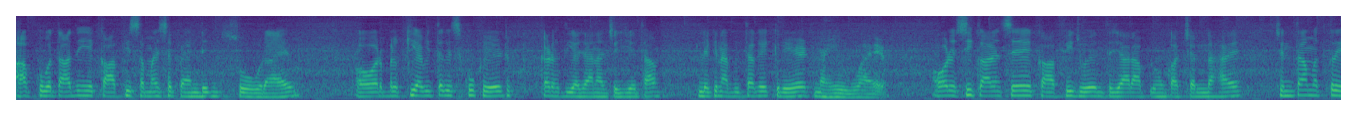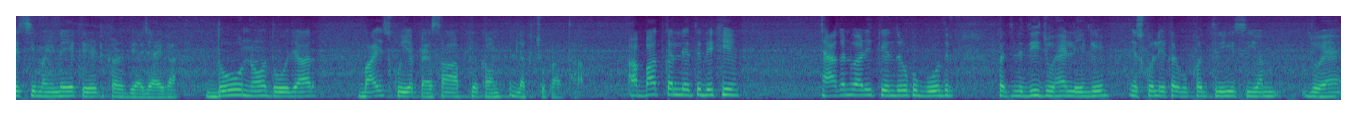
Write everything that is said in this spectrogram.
आपको बता दें, ये काफ़ी समय से पेंडिंग शो हो रहा है और बल्कि अभी तक इसको क्रेडिट कर दिया जाना चाहिए था, लेकिन अभी तक ये क्रिएट नहीं हुआ है। और इसी कारण से काफ़ी जो है इंतज़ार आप लोगों का चल रहा है। चिंता मत कर, इसी महीने ये क्रिएट कर दिया जाएगा। दो नौ दो हज़ार बाईस को यह पैसा आपके अकाउंट में लग चुका था। अब बात कर लेते, देखिए, आंगनबाड़ी केंद्रों को गोद प्रतिनिधि जो है लेंगे, इसको लेकर मुख्यमंत्री, सीएम जो है,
